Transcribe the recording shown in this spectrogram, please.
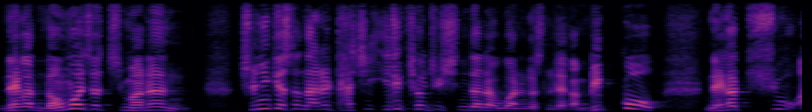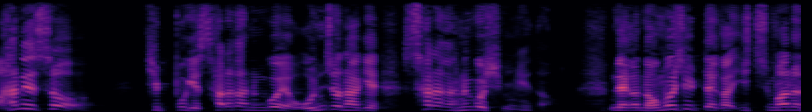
내가 넘어졌지만은 주님께서 나를 다시 일으켜 주신다라고 하는 것을 내가 믿고 내가 주 안에서 기쁘게 살아가는 거예요. 온전하게 살아가는 것입니다. 내가 넘어질 때가 있지만은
